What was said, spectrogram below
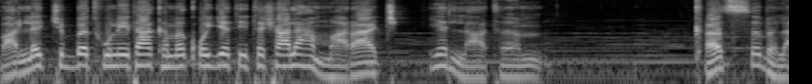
ባለችበት ሁኔታ ከመቆየት የተሻለ አማራጭ የላትም። ቀስ ብላ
